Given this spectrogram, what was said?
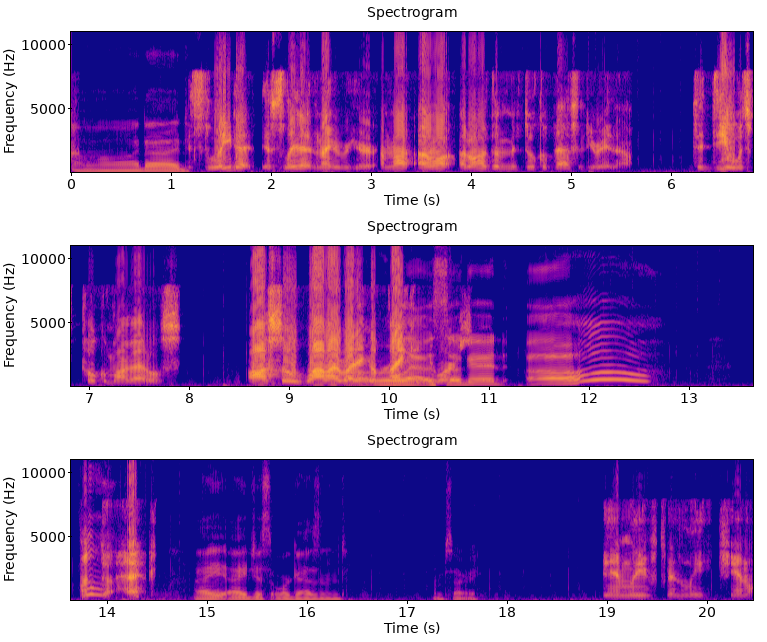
Oh, I died. It's late at it's late at night over here. I'm not. I don't. I don't have the mental capacity right now to deal with Pokemon battles. Also, why am I oh, riding oh, a bike That was so good. Oh. What oh. the heck? I I just orgasmed. I'm sorry. Family friendly channel.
